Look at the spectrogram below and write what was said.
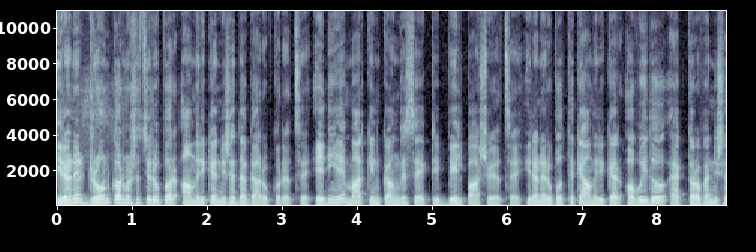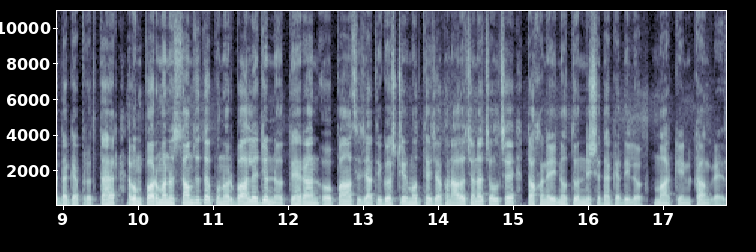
ইরানের ড্রোন কর্মসূচির উপর আমেরিকা নিষেধাজ্ঞা আরোপ করেছে। এ নিয়ে মার্কিন কংগ্রেসে একটি বিল পাশ হয়েছে। ইরানের উপর থেকে আমেরিকার অবৈধ একতরফা নিষেধাজ্ঞা প্রত্যাহার এবং পরমাণু সমঝোতা পুনর্বহালের জন্য তেহরান ও পাঁচ জাতিগোষ্ঠীর মধ্যে যখন আলোচনা চলছে, তখন এই নতুন নিষেধাজ্ঞা দিল মার্কিন কংগ্রেস।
